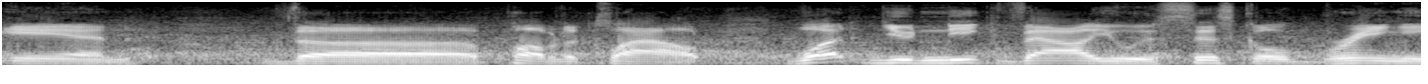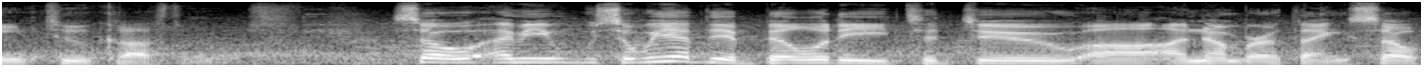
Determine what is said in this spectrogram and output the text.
and the public cloud. What unique value is Cisco bringing to customers? So, I mean, so we have the ability to do uh, a number of things. So,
